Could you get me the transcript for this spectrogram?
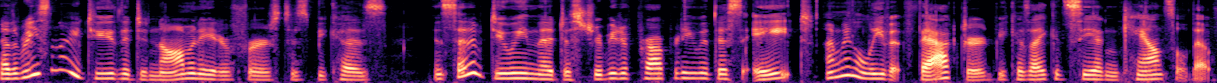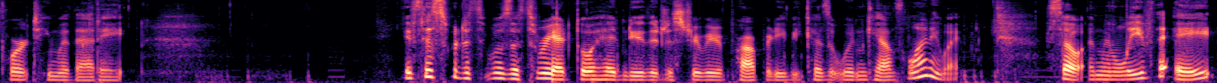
Now the reason I do the denominator first is because instead of doing the distributive property with this 8, I'm going to leave it factored because I could see I can cancel that 14 with that 8. If this was a 3, I'd go ahead and do the distributive property because it wouldn't cancel anyway. So I'm going to leave the 8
